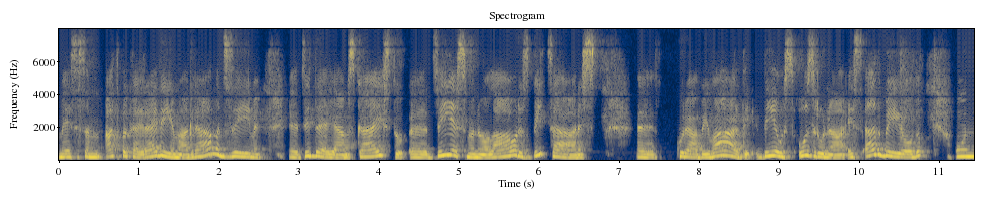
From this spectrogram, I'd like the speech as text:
Mēs esam atpakaļ raidījumā grāmatzīme. Eh, Dzirdējām skaistu eh, dziesmu no Lauras Bicānes, eh, kurā bija vārdi Dievs uzrunā, es atbildu. Un,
